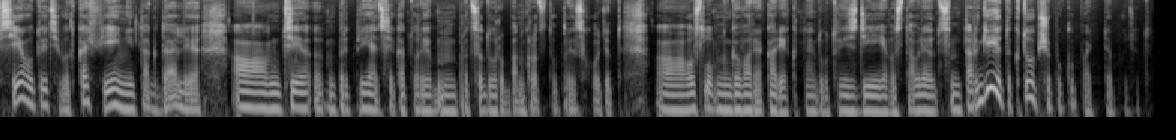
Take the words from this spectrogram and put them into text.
все вот эти вот кофейни и так далее, те предприятия, которые процедура банкротства происходит, э, условно говоря, корректно идут везде и выставляются на торги, это кто вообще покупать-то будет?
